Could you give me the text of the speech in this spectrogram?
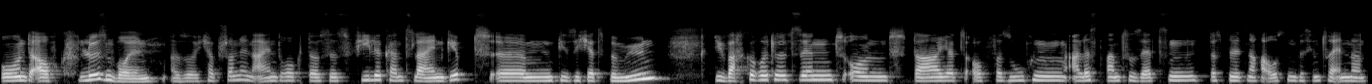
und auch lösen wollen. Also ich habe schon den Eindruck, dass es viele Kanzleien gibt, ähm, die sich jetzt bemühen, die wachgerüttelt sind und da jetzt auch versuchen, alles dran zu setzen, das Bild nach außen ein bisschen zu ändern.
